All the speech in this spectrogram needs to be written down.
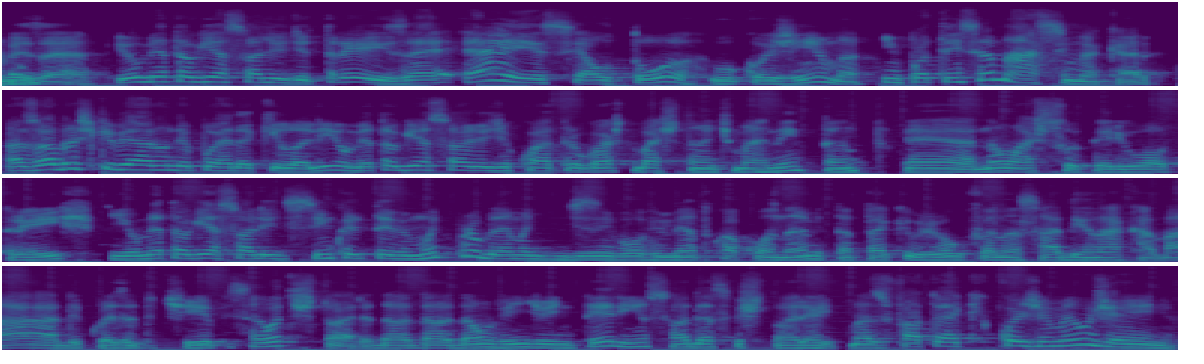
pois não... é. E o Metal Gear Solid 3 é, é esse autor, o Kojima, em potência máxima, cara. As obras que vieram depois daquilo ali, o Metal Gear Solid 4 eu gosto bastante, mas nem tanto. É, não acho superior ao 3. E o Metal Gear Solid 5 ele teve muito problema de desenvolvimento com a Konami, tanto é que o jogo foi lançado inacabado e coisa do tipo. Isso é outra história. Dá, dá, dá um vídeo inteirinho só dessa história aí. Mas o fato é que Kojima é um gênio.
